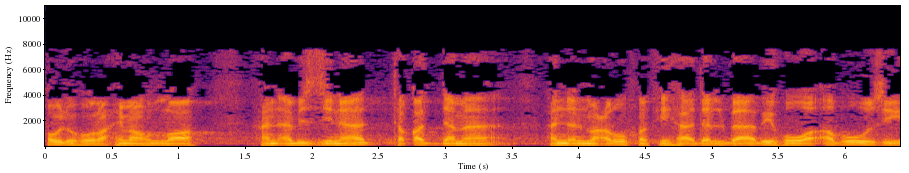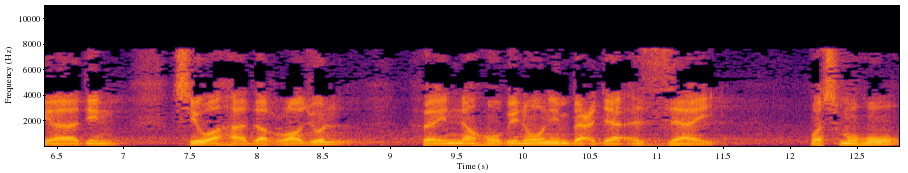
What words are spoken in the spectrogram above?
قوله رحمه الله عن أبي الزناد تقدم أن المعروف في هذا الباب هو أبو زياد سوى هذا الرجل فإنه بنون بعد الزاي واسمه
